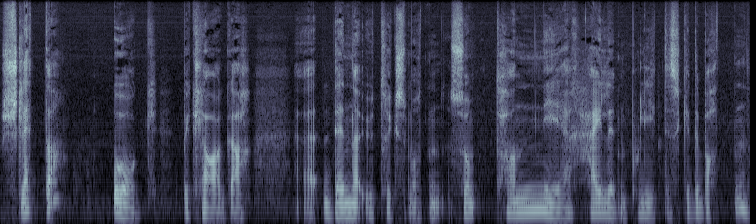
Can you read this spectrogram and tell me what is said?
slette og beklage eh, denne uttrykksmåten som tar ned hele den politiske debatten.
